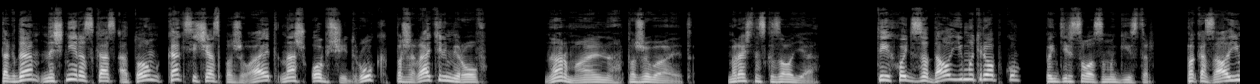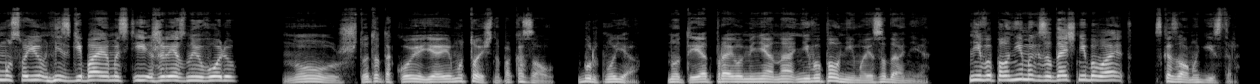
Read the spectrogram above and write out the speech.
Тогда начни рассказ о том, как сейчас поживает наш общий друг, пожиратель миров». «Нормально поживает», — мрачно сказал я. «Ты хоть задал ему трепку?» — поинтересовался магистр. «Показал ему свою несгибаемость и железную волю?» «Ну, что-то такое я ему точно показал», — буркнул я. «Но ты отправил меня на невыполнимое задание». «Невыполнимых задач не бывает», — сказал магистр.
